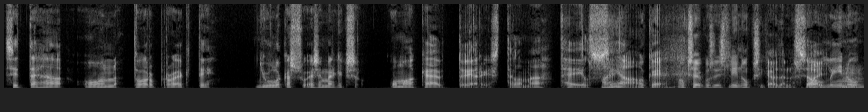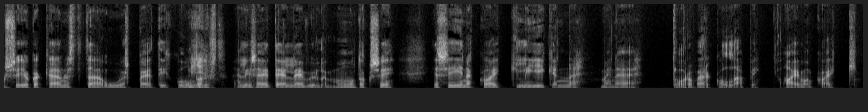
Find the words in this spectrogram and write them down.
sittenhän on Tor-projekti julkaissut esimerkiksi omaa käyttöjärjestelmää, Tails. Ah jaa, okei. Okay. Onko se joku siis Linuxi käytännössä? Se on Linuxi, mm. joka käynnistetään USB-tikulta. Niin Eli se ei tee levylle muutoksia. Ja siinä kaikki liikenne menee Tor-verkon läpi. Aivan kaikki.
